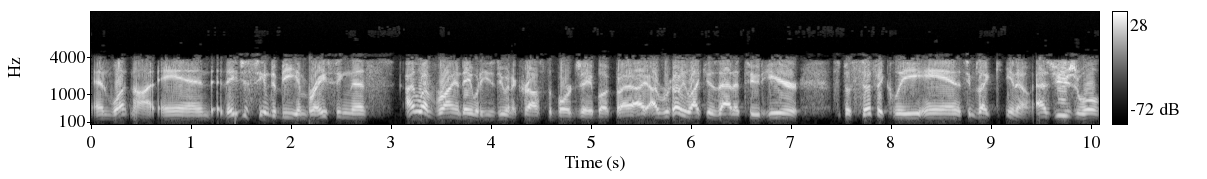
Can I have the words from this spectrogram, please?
and whatnot. And they just seem to be embracing this I love Ryan Day what he's doing across the board, J Book, but I, I really like his attitude here specifically, and it seems like you know, as usual,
